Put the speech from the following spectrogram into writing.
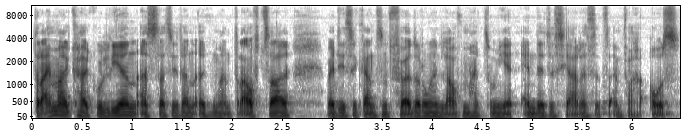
dreimal kalkulieren, als dass ich dann irgendwann draufzahle, weil diese ganzen Förderungen laufen halt zum Ende des Jahres jetzt einfach aus.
